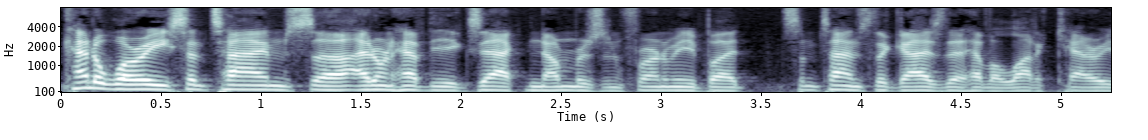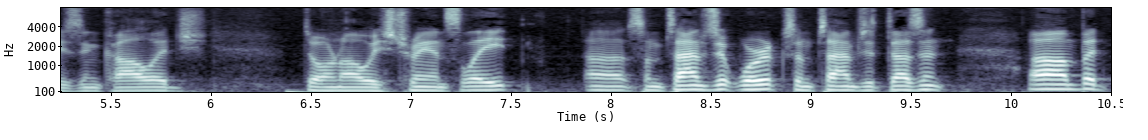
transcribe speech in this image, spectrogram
Kind of worry sometimes. Uh, I don't have the exact numbers in front of me, but sometimes the guys that have a lot of carries in college don't always translate. Uh, sometimes it works, sometimes it doesn't. Um, but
